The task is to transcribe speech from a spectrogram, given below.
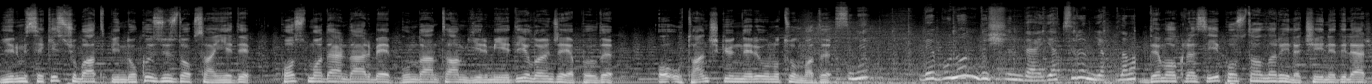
28 Şubat 1997. Postmodern darbe bundan tam 27 yıl önce yapıldı. O utanç günleri unutulmadı. ve bunun dışında yatırım yapılama Demokrasiyi postallarıyla çiğnediler,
